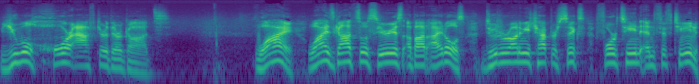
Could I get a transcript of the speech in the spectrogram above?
you will whore after their gods. Why? Why is God so serious about idols? Deuteronomy chapter 6, 14 and 15.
